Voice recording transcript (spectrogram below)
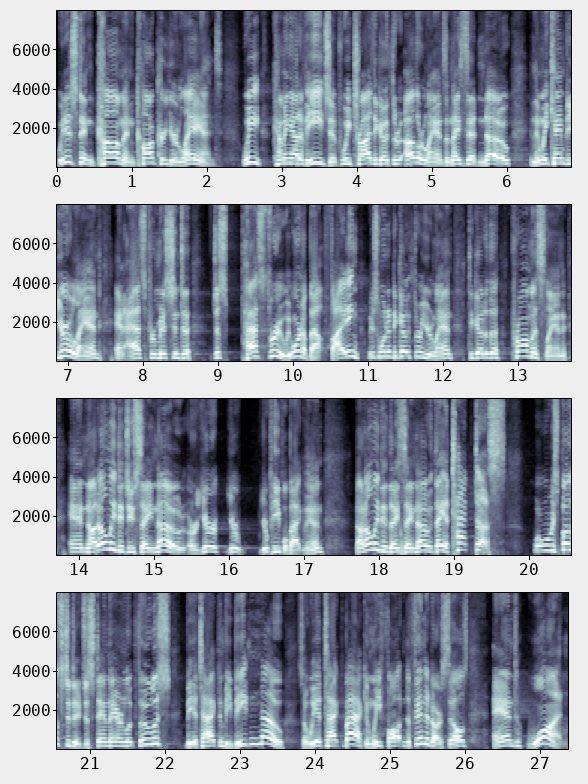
We just didn't come and conquer your land. We, coming out of Egypt, we tried to go through other lands and they said no. And then we came to your land and asked permission to just pass through. We weren't about fighting. We just wanted to go through your land to go to the promised land. And not only did you say no, or your, your, your people back then, not only did they say no, they attacked us. What were we supposed to do? Just stand there and look foolish? Be attacked and be beaten? No. So we attacked back and we fought and defended ourselves and won.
